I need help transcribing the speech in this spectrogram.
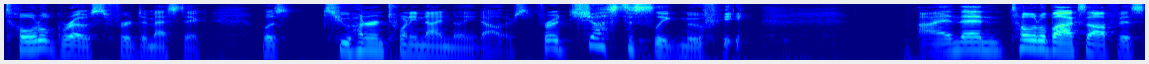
total gross for domestic was 229 million dollars for a justice league movie Uh, and then total box office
